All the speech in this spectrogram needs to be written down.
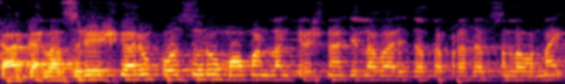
కాకర్ల సురేష్ గారు కోసూరు మొహమండలం కృష్ణా జిల్లా వారి జత ప్రదర్శనలో ఉన్నాయి.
